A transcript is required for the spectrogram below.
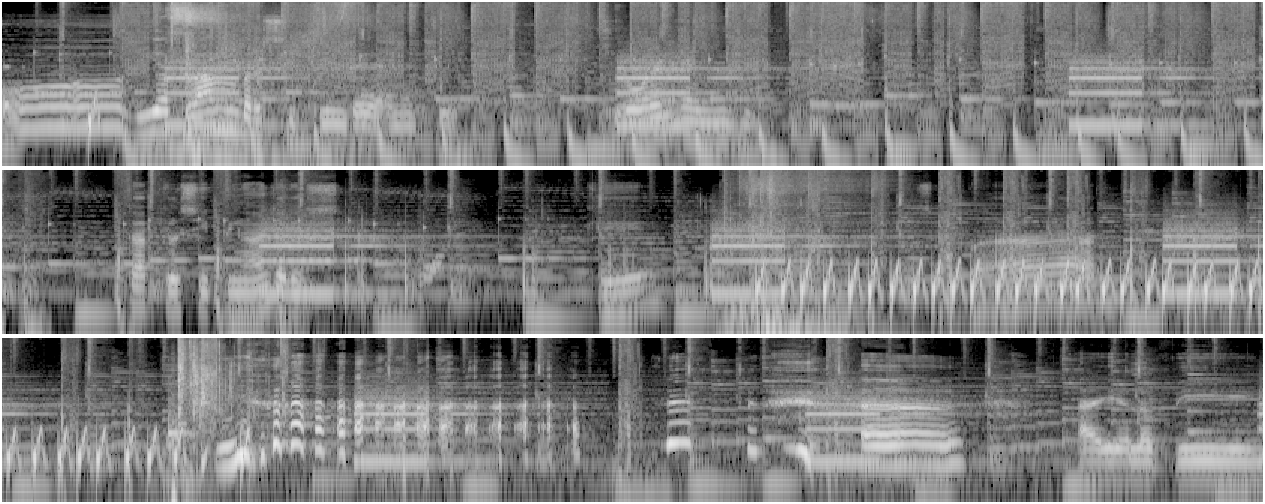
Oh dia plumber shipping kayaknya cuy. Si Oren NG kita kill shipping aja guys. Oke. Sabar. Eh, ayo lebih.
